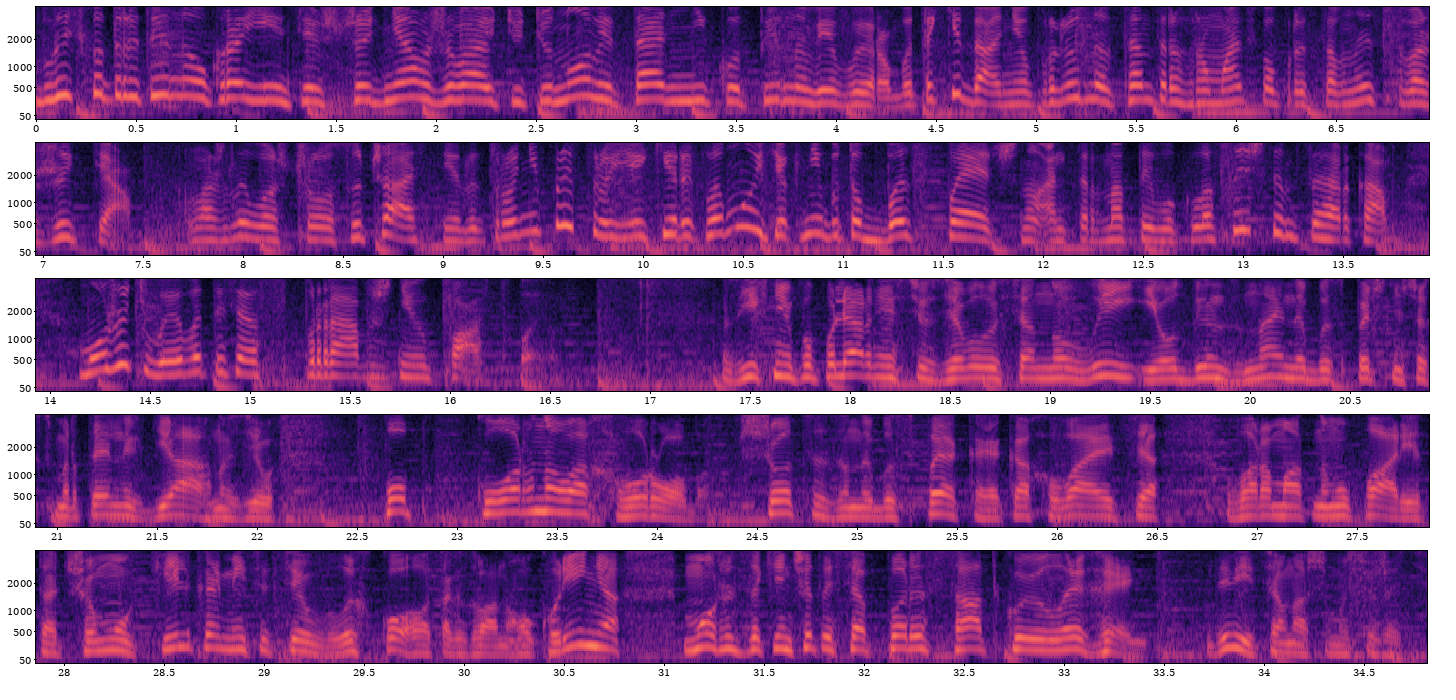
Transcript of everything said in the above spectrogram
Близько третини українців щодня вживають тютюнові та нікотинові вироби. Такі дані оприлюднив центр громадського представництва життя. Важливо, що сучасні електронні пристрої, які рекламують як нібито безпечну альтернативу класичним цигаркам, можуть виявитися справжньою пасткою. З їхньою популярністю з'явився новий і один з найнебезпечніших смертельних діагнозів попкорнова хвороба. Що це за небезпека, яка ховається в ароматному парі, та чому кілька місяців легкого так званого куріння можуть закінчитися пересадкою легень? Дивіться в нашому сюжеті.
